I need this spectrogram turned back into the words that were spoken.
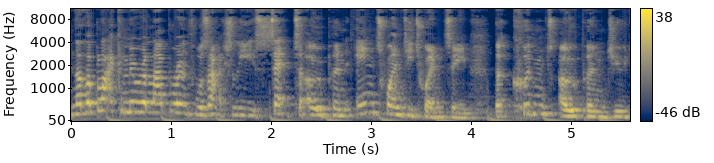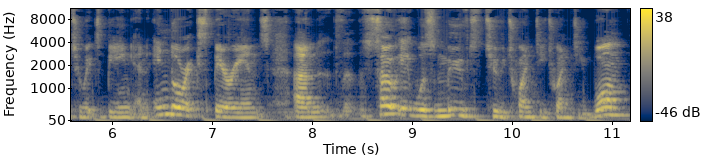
Now the Black Mirror Labyrinth was actually set to open in 2020 but couldn't open due to it being an indoor experience um, so it was moved to 2021.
